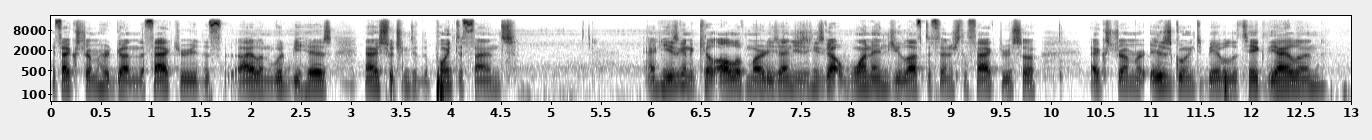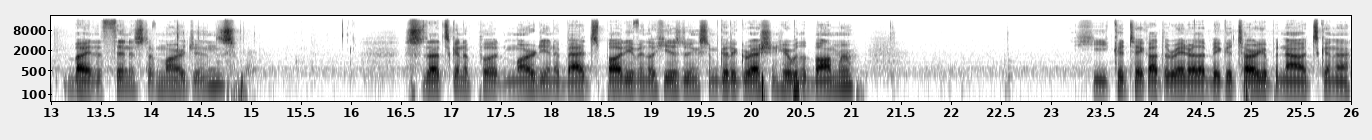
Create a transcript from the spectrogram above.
If X Drummer had gotten the factory, the island would be his. Now he's switching to the point defense. And he's going to kill all of Marty's NGs. He's got one NG left to finish the factory, so X Drummer is going to be able to take the island by the thinnest of margins. So that's going to put Marty in a bad spot, even though he is doing some good aggression here with a bomber he could take out the radar. That'd be a good target, but now it's going to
